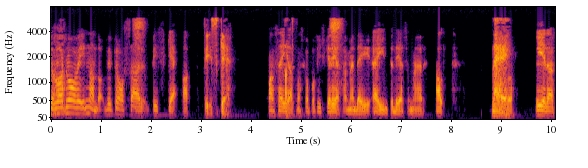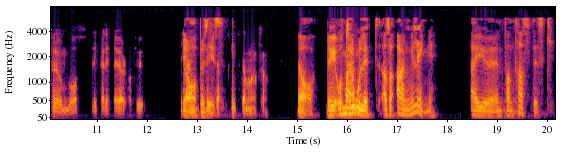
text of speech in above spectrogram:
Men vart var vi innan då? Vi pratar fiske. Att Fiske. man säger Att- att man ska på fiskeresa, men det är ju inte det som är allt. Nej. Alltså, vi är där för att umgås, dricka lite öl och kul. Ja, Sen precis. Fiskar, fiskar man också. Ja. Det är ju Men- otroligt, alltså angling är ju en fantastisk,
